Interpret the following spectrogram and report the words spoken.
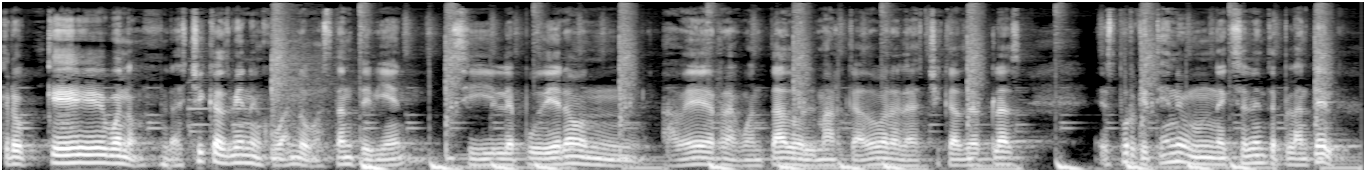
creo que, bueno, las chicas vienen jugando bastante bien. Si le pudieron haber aguantado el marcador a las chicas de Atlas, es porque tiene un excelente plantel.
